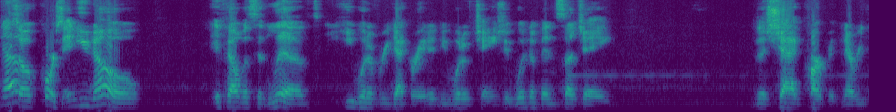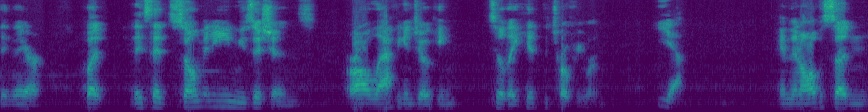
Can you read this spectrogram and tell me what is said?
no So of course, and you know, if Elvis had lived, he would have redecorated. He would have changed. It wouldn't have been such a the shag carpet and everything there. But they said so many musicians are all laughing and joking till they hit the trophy room, yeah and then all of a sudden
